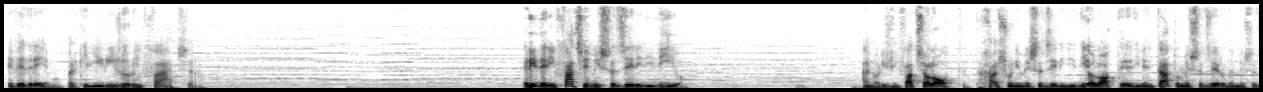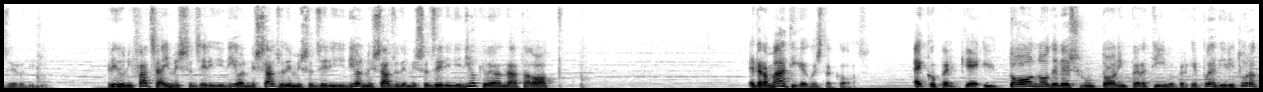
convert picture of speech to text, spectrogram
E vedremo, perché gli risero in faccia. Ridere in faccia ai messaggeri di Dio. Hanno riso in faccia a Lot, però sono i messaggeri di Dio, Lot è diventato messaggero del messaggero di Dio ridono in faccia ai messaggeri di Dio, al messaggio dei messaggeri di Dio, al messaggio dei messaggeri di Dio che aveva dato a Lot. È drammatica questa cosa. Ecco perché il tono deve essere un tono imperativo, perché poi addirittura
